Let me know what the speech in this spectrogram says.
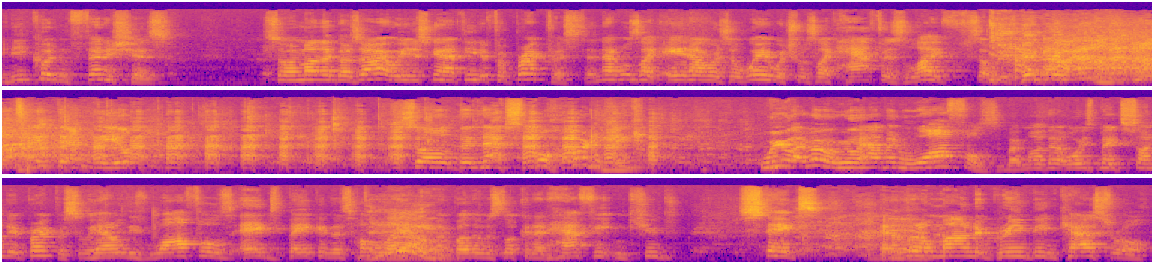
and he couldn't finish his. So my mother goes, "All right, well, you're just gonna have to eat it for breakfast," and that was like eight hours away, which was like half his life. So we said, "All right, I'll take that deal. So the next morning. We, I remember we were having waffles. My mother always made Sunday breakfast, so we had all these waffles, eggs, bacon, this whole layout. My brother was looking at half-eaten cube steaks and a little mound of green bean casserole.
